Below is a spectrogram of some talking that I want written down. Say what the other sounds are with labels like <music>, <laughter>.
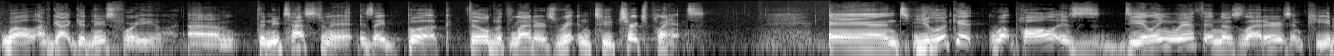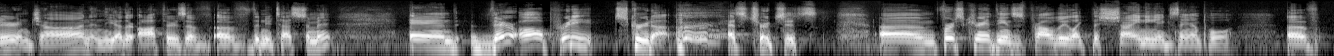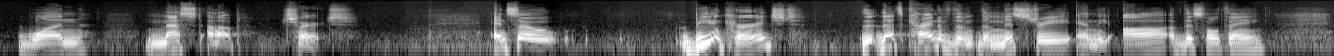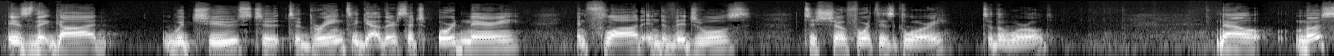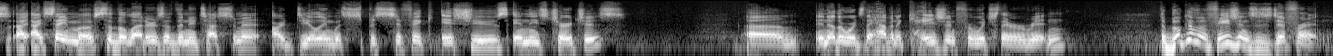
Well, I've got good news for you. Um, the New Testament is a book filled with letters written to church plants. And you look at what Paul is dealing with in those letters, and Peter and John and the other authors of, of the New Testament, and they're all pretty screwed up <laughs> as churches. Um, First Corinthians is probably like the shining example of one messed up church. And so be encouraged. That's kind of the, the mystery and the awe of this whole thing is that God would choose to, to bring together such ordinary and flawed individuals to show forth his glory to the world. Now, most I, say most of the letters of the new testament are dealing with specific issues in these churches. Um, in other words they have an occasion for which they were written. The book of ephesians is different.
